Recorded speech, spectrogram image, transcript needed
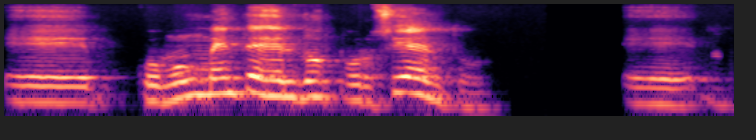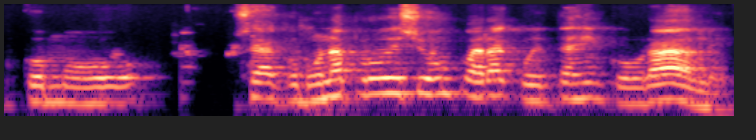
eh, comúnmente es el 2%, eh, como, o sea, como una provisión para cuentas incobrables.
